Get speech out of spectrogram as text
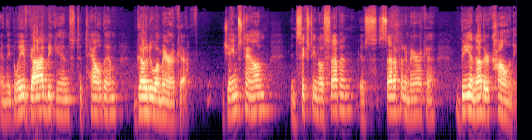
and they believe God begins to tell them, Go to America. Jamestown in 1607 is set up in America, be another colony.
